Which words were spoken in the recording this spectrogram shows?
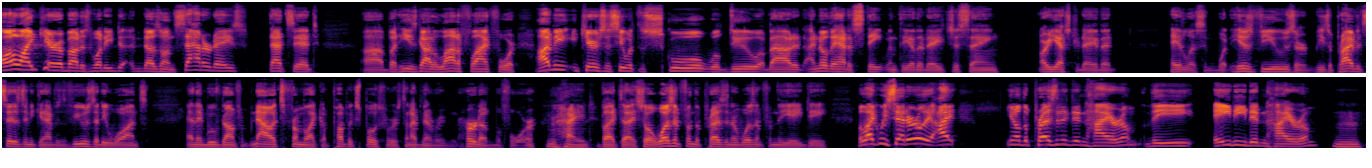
All I care about is what he d- does on Saturdays. That's it. Uh, but he's got a lot of flack for it. I'd be curious to see what the school will do about it. I know they had a statement the other day just saying, or yesterday, that hey, listen, what his views are, he's a private citizen, he can have his views that he wants, and they moved on from. Now it's from like a public spokesperson I've never even heard of before, Right. But uh, so it wasn't from the president, it wasn't from the AD. But like we said earlier, I, you know, the president didn't hire him, the AD didn't hire him.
